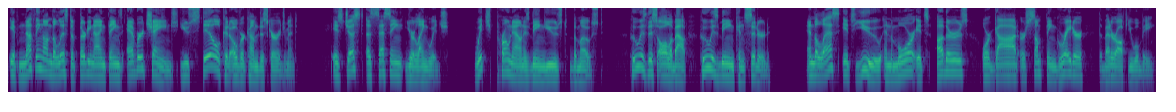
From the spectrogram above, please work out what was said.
if nothing on the list of 39 things ever changed, you still could overcome discouragement, is just assessing your language. Which pronoun is being used the most? Who is this all about? Who is being considered? And the less it's you and the more it's others or God or something greater, the better off you will be.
